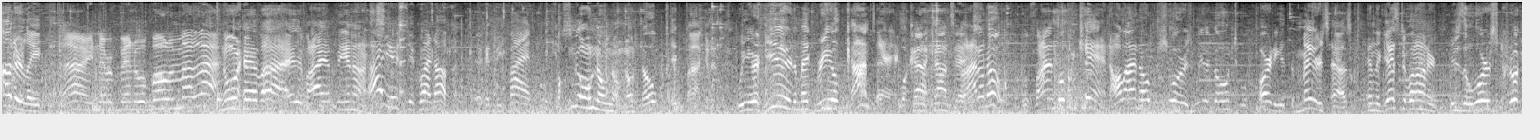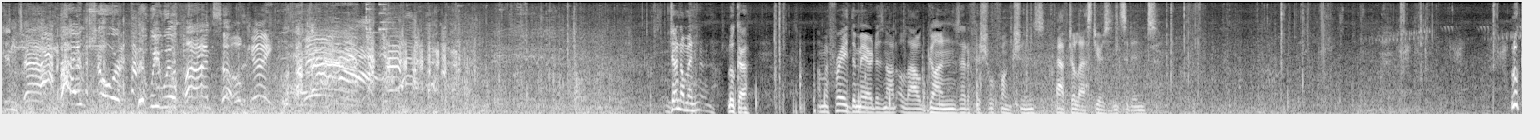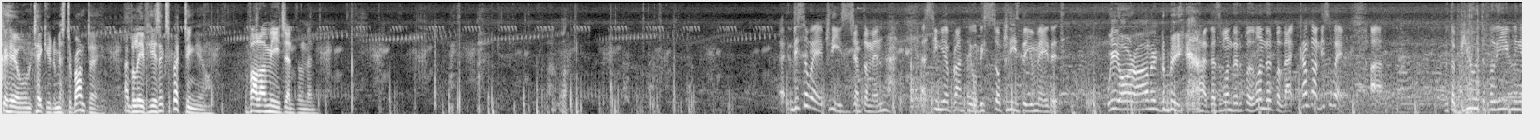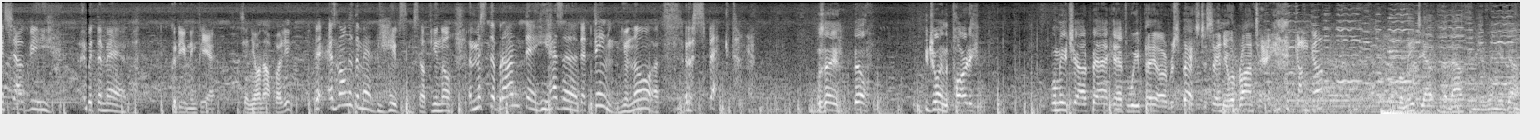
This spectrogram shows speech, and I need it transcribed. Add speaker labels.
Speaker 1: utterly.
Speaker 2: I ain't never been to a ball in my life.
Speaker 1: Nor have I, if I am being honest.
Speaker 3: I used to quite often. There could be fine pickings.
Speaker 1: No, no, no, no, no pickpocketing. We are here to make real contact.
Speaker 4: What kind of contact?
Speaker 1: I don't know. We'll find what we can. All I know for sure is we are going to a party at the mayor's house, and the guest of honor is the worst crook in town. I'm sure that we will find something.
Speaker 2: Okay.
Speaker 4: Gentlemen, Luca, I'm afraid the mayor does not allow guns at official functions after last year's incident. Luca here will take you to Mr. Bronte. I believe he is expecting you.
Speaker 5: Follow me, gentlemen. Uh, This way, please, gentlemen. Uh, Senior Bronte will be so pleased that you made it.
Speaker 1: We are honored to be here.
Speaker 5: Ah, That's wonderful, wonderful. That, come, come, this way. Uh, what a beautiful evening it shall be with the mayor. Good evening, Pierre.
Speaker 6: Signor Napoli?
Speaker 5: Uh, As long as the mayor behaves himself, you know. Uh, Mr. Bronte, he has a that thing, you know, uh, respect.
Speaker 1: Hosea, Bill, you join the party. We'll meet you out back after we pay our respects to Senor Bronte.
Speaker 5: Come, come.
Speaker 3: We'll meet you out in the balcony when you're done.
